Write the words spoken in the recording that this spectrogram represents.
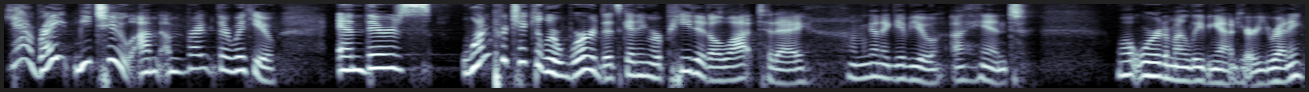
Yeah, right? Me too. I'm, I'm right there with you. And there's one particular word that's getting repeated a lot today. I'm going to give you a hint. What word am I leaving out here? You ready?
